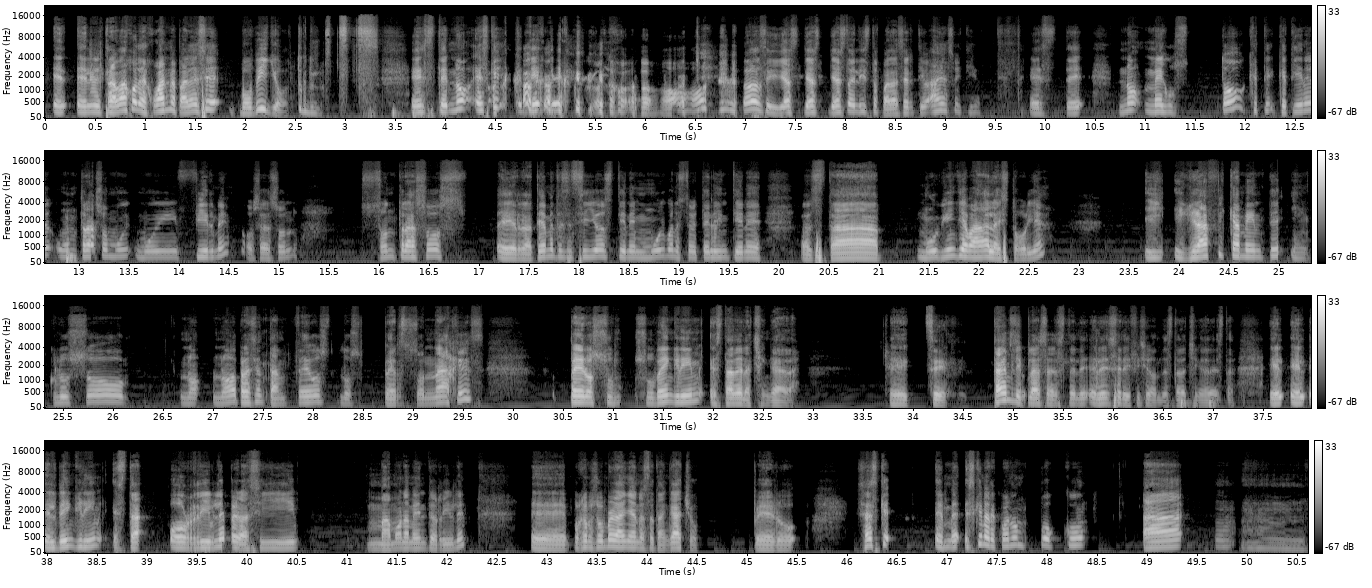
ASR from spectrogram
el, el, trabajo de Juan me parece bobillo. Este, no, es que. no, sí, ya, ya, estoy listo para ser tío. Ah, ya soy tío. Este, no, me gustó que, que tiene un trazo muy, muy firme. O sea, son, son trazos eh, relativamente sencillos. Tiene muy buen storytelling. Tiene, está muy bien llevada la historia. Y, y gráficamente, incluso no, no me parecen tan feos los personajes, pero su, su Ben Grimm está de la chingada. Eh, sí. Timely Plaza es el, edificio donde está la chingada esta. El, el, Ben Grimm está horrible, pero así mamonamente horrible. Eh, por ejemplo, Sombra Araña no está tan gacho, pero ¿sabes qué? Em, es que me recuerda un poco a mm,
